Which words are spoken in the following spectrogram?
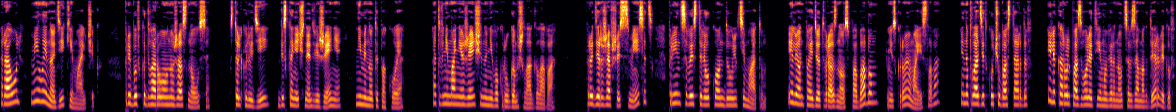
Рауль — милый, но дикий мальчик. Прибыв ко двору, он ужаснулся. Столько людей, бесконечное движение, ни минуты покоя. От внимания женщин у него кругом шла голова. Продержавшись с месяц, принц выставил Конду ультиматум. Или он пойдет в разнос по бабам, не скрою мои слова, и наплодит кучу бастардов, или король позволит ему вернуться в замок Дервигов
